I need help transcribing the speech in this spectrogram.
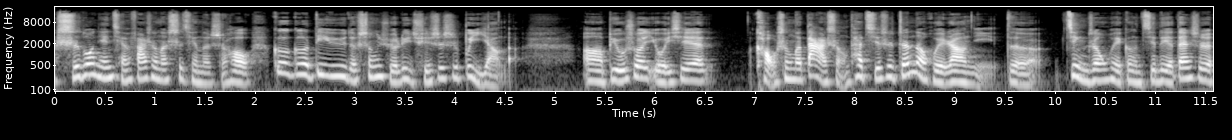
十多年前发生的事情的时候，各个地域的升学率其实是不一样的。啊，比如说有一些考生的大省，它其实真的会让你的。竞争会更激烈，但是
